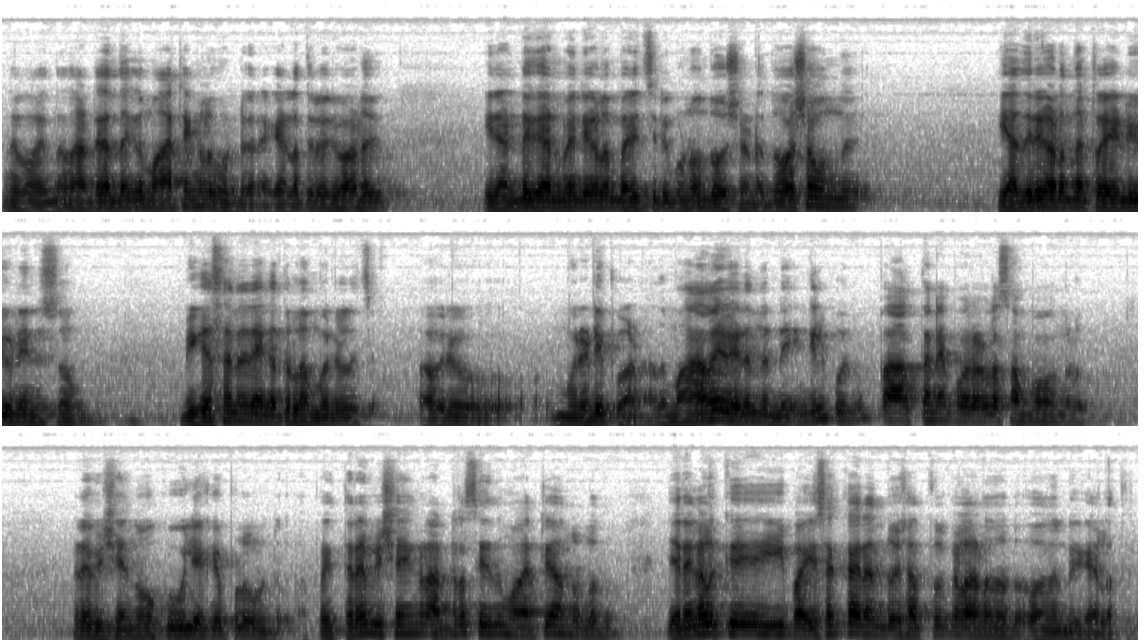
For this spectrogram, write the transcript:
എന്ന് പറയുന്ന നാട്ടിൽ എന്തെങ്കിലും മാറ്റങ്ങൾ കൊണ്ടുവരാം. കേരളത്തിൽ ഒരുപാട് ഈ രണ്ട് ഗവൺമെന്റുകളും ഭരിച്ചിട്ട് ഗുണവും ദോഷമുണ്ട് ദോഷം ഒന്ന് ഈ അതിര് കടന്ന ട്രേഡ് യൂണിയൻസും വികസന രംഗത്തുള്ള മുരളി ഒരു മുരടിപ്പുമാണ്. അത് മാറി വരുന്നുണ്ട്. എങ്കിൽ പോലും പ്രാർത്ഥന പോലുള്ള സംഭവങ്ങളും പിന്നെ വിഷയം നോക്കൂലിയൊക്കെ എപ്പോഴും ഉണ്ട്. അപ്പോൾ ഇത്തരം വിഷയങ്ങൾ അഡ്രസ്സ് ചെയ്ത് മാറ്റുക എന്നുള്ളത് ജനങ്ങൾക്ക് ഈ പൈസക്കാരെന്തോ ശത്രുക്കളാണെന്ന് തോന്നുന്നുണ്ട് കേരളത്തിൽ.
